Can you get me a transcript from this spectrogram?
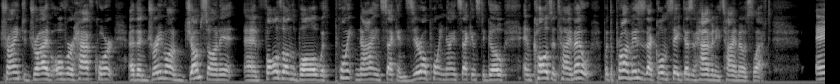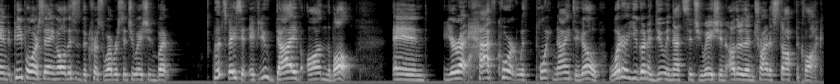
trying to drive over half court, and then Draymond jumps on it and falls on the ball with 0.9 seconds, 0.9 seconds to go, and calls a timeout. But the problem is, is that Golden State doesn't have any timeouts left. And people are saying, oh, this is the Chris Webber situation, but let's face it, if you dive on the ball and you're at half court with 0.9 to go, what are you going to do in that situation other than try to stop the clock?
